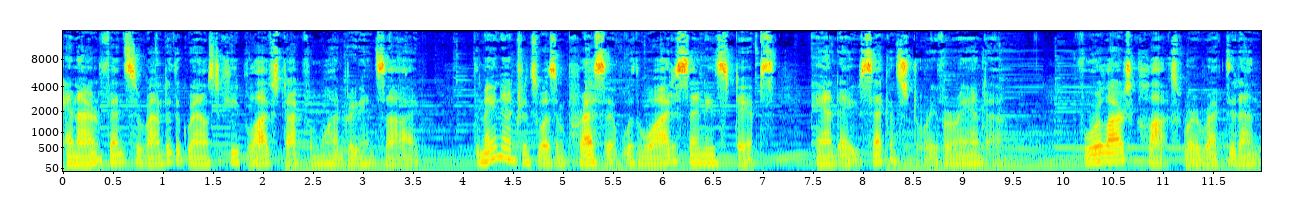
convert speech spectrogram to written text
An iron fence surrounded the grounds to keep livestock from wandering inside. The main entrance was impressive with wide ascending steps and a second story veranda. Four large clocks were erected on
